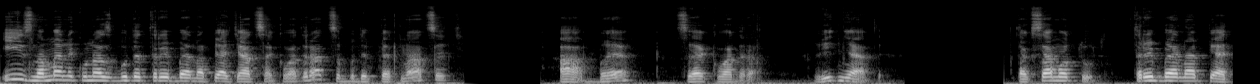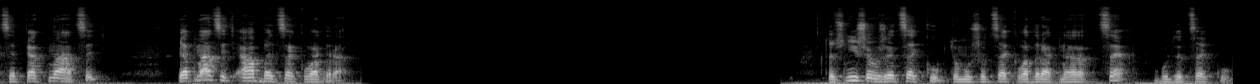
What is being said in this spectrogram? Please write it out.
І знаменник у нас буде 3b на 5ac квадрат, це буде 15 абc квадрат. Відняти. Так само тут. 3b на 5 це 15. 15 абc квадрат. Точніше, вже це куб, тому що це квадрат на це буде це куб.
